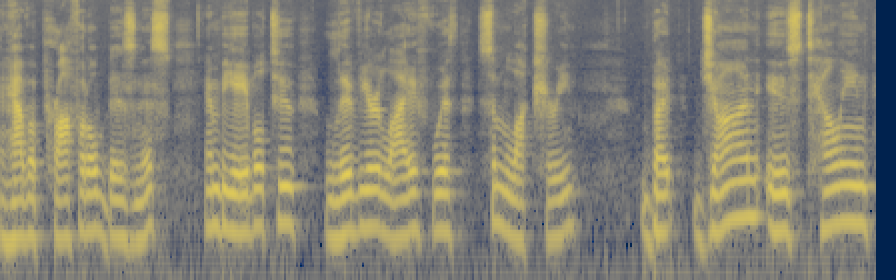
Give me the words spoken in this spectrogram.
and have a profitable business and be able to live your life with some luxury. But John is telling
